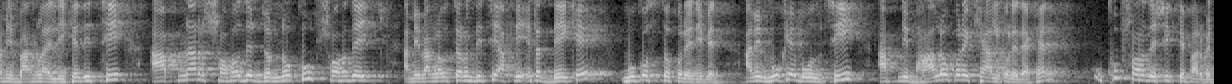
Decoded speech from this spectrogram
আমি বাংলায় লিখে দিচ্ছি। আপনার সহজের জন্য খুব সহজেই আমি বাংলা উচ্চারণ দিচ্ছি। আপনি এটা দেখে মুখস্থ করে নেবেন। আমি মুখে বলছি, আপনি ভালো করে খেয়াল করে দেখেন। খুব সহজে শিখতে পারবেন।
